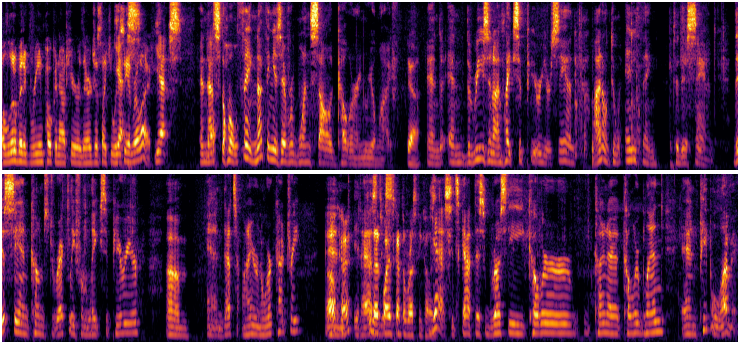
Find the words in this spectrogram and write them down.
a little bit of green poking out here or there, just like you would see in real life. Yes. And that's the whole thing. Nothing is ever one solid color in real life. Yeah. And and the reason I like superior sand, I don't do anything to this sand. This sand comes directly from Lake Superior, um, and that's iron ore country. And okay. It so has that's why it's got the rusty color. Yes, it's got this rusty color, kind of color blend, and people love it.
